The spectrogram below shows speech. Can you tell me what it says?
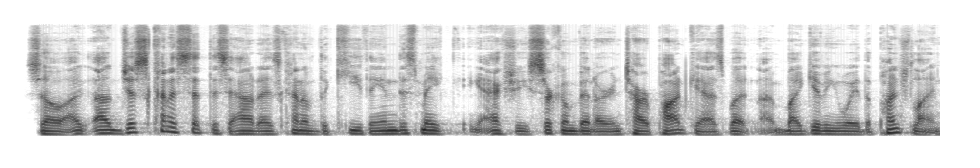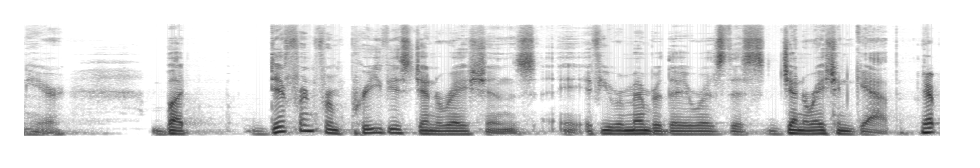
So I, I'll just kind of set this out as kind of the key thing, and this may actually circumvent our entire podcast, but uh, by giving away the punchline here. But different from previous generations, if you remember, there was this generation gap. Yep.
